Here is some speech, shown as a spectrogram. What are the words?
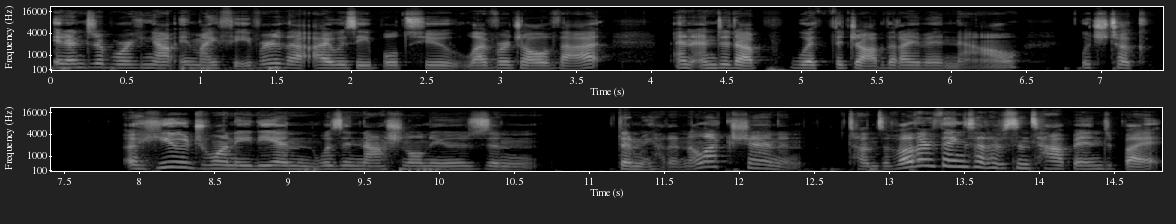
it ended up working out in my favor that I was able to leverage all of that and ended up with the job that I'm in now, which took a huge 180 and was in national news. And then we had an election and tons of other things that have since happened. But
